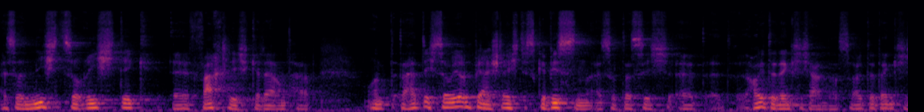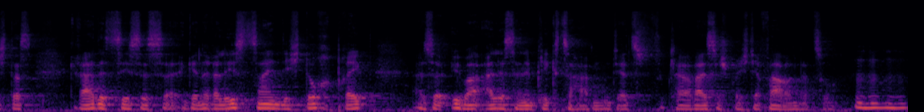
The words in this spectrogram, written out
also nicht so richtig äh, fachlich gelernt habe. Und da hatte ich so irgendwie ein schlechtes Gewissen. Also, dass ich, äh, heute denke ich anders. Heute denke ich, dass gerade dieses äh, Generalistsein dich doch prägt, also über alles einen Blick zu haben. Und jetzt klarerweise spricht die Erfahrung dazu. Mhm, mhm.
